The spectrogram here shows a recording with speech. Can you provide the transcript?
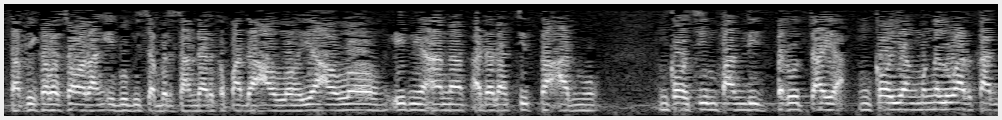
Tapi kalau seorang ibu bisa bersandar kepada Allah, Ya Allah, ini anak adalah ciptaanmu. Engkau simpan di perut saya, engkau yang mengeluarkan,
